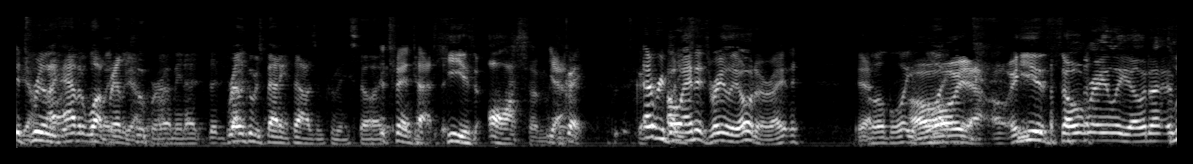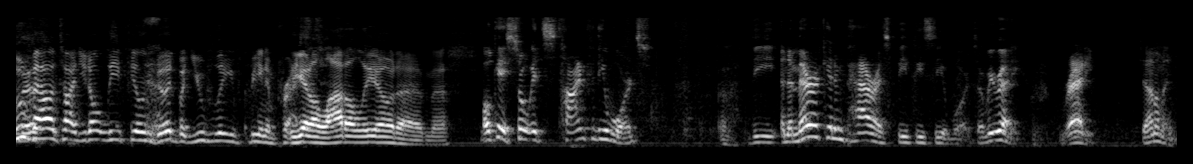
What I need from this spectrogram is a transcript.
It's really- I have it. What Like Bradley Beyond the Cooper? I mean, I, the, Bradley Cooper's batting a thousand for me. So I, It's fantastic. He is awesome. Yeah. It's great. It's great. Everybody. Oh, and it's Ray Liotta, right? Yeah. Oh, boy, oh, oh boy. yeah. Oh, he is so Ray Liotta. In Blue this. Valentine, you don't leave feeling good, but you leave being impressed. You get a lot of Liotta in this. Okay, so it's time for the awards. The an American in Paris BPC Awards. Are we ready, ready. gentlemen?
